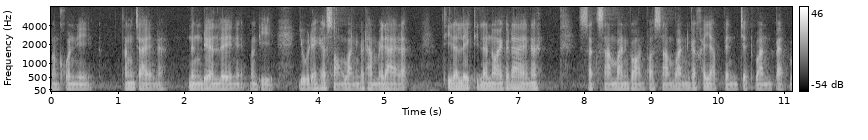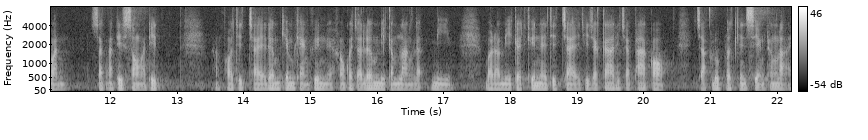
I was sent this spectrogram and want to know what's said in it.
บางคนนี่ตั้งใจนะหนึ่งเดือนเลยเนี่ยบางทีอยู่ได้แค่สองวันก็ทำไม่ได้ละทีละเล็กทีละน้อยก็ได้นะสักสามวันก่อน พอสามวันก็ขยับเป็นเจ็ดวันแปดวัน สักอาทิตย์สองอาทิตย์ พอจิตใจเริ่มเข้มแข็งขึ้นเนี่ยเขาก็จะเริ่มมีกำลังและมีบารมีเกิดขึ้นในจิตใจที่จะกล้าที่จะพากออกจากรูปรสกลิ่นเสียงทั้งหลาย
